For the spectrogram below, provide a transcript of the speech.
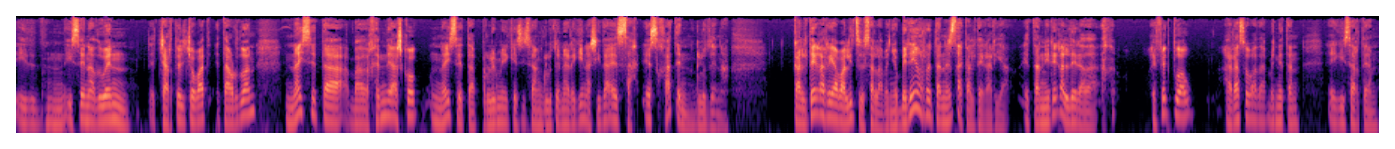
izena duen txarteltxo bat, eta orduan, naiz eta, ba, jende asko, naiz eta problemik ez izan glutenarekin, hasi da ez, ez jaten glutena. Kaltegarria balitzu ezala, baina bere horretan ez da kaltegarria. Eta nire galdera da, efektu hau, arazo bada benetan egizartean.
